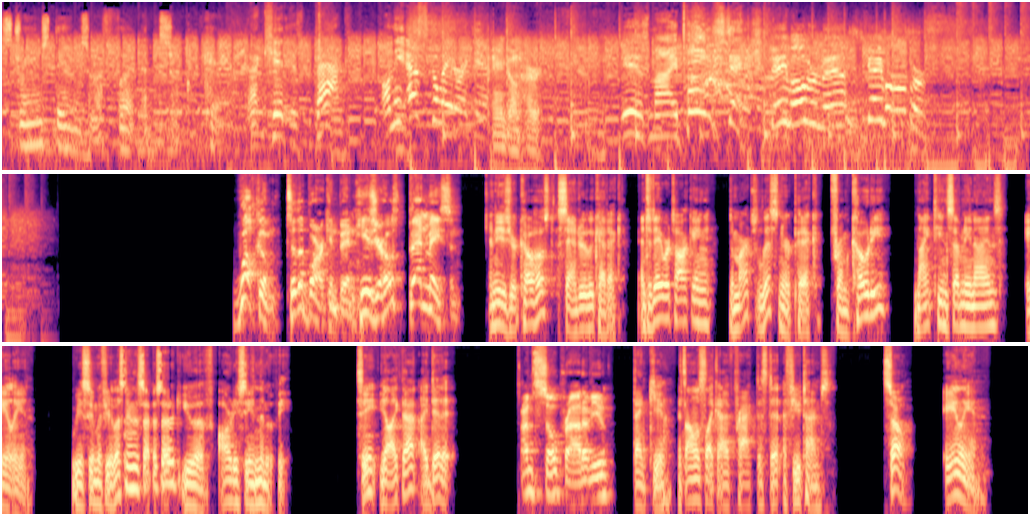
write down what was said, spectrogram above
Strange things are afoot at the Circle K. That kid is back on the escalator again. Ain't don't hurt. Is my boomstick! Game over, man. Game over. Welcome to the Bargain Bin. He is your host, Ben Mason. And he is your co host, Sandra Luketic. And today we're talking the March listener pick from Cody, 1979's Alien. We assume if you're listening to this episode, you have already seen the movie. See, you like that? I did it. I'm so proud of you. Thank you. It's almost like I've practiced it a few times. So, Alien.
